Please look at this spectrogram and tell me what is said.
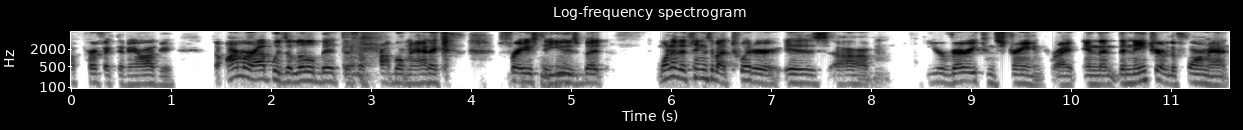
a, perfect analogy. So armor up was a little bit of a problematic phrase to mm-hmm. use, but one of the things about Twitter is um, you're very constrained, right? And the, the nature of the format,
